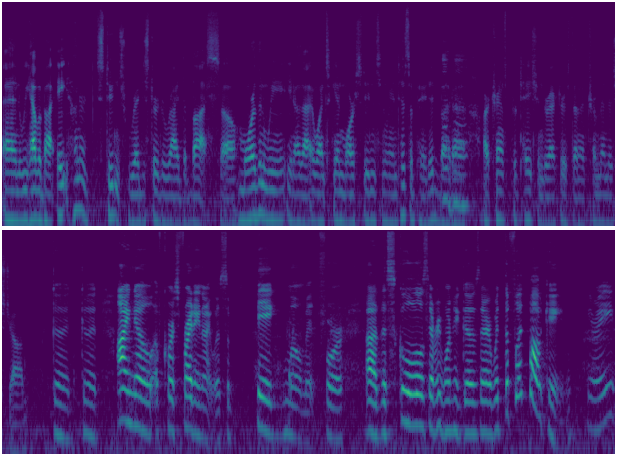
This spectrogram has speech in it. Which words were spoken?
And we have about 800 students registered to ride the bus. So more than we, you know, that once again more students than we anticipated. But uh, our transportation director has done a tremendous job. Good, good. I know, of course, Friday night was a big moment for uh, the schools, everyone who goes there with the football game, right?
